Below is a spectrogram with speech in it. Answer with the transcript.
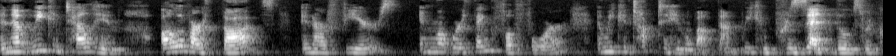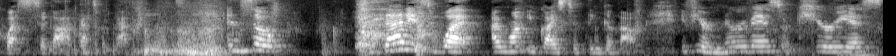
And that we can tell Him all of our thoughts and our fears and what we're thankful for, and we can talk to Him about them. We can present those requests to God. That's what that means. And so that is what I want you guys to think about. If you're nervous or curious,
